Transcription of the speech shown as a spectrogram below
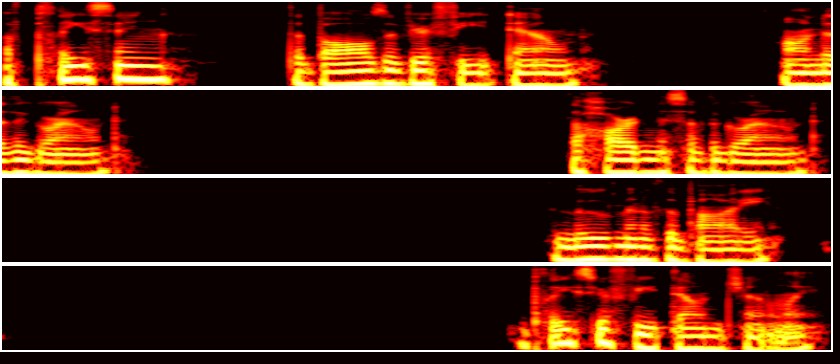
of placing the balls of your feet down onto the ground, the hardness of the ground, the movement of the body. And place your feet down gently,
